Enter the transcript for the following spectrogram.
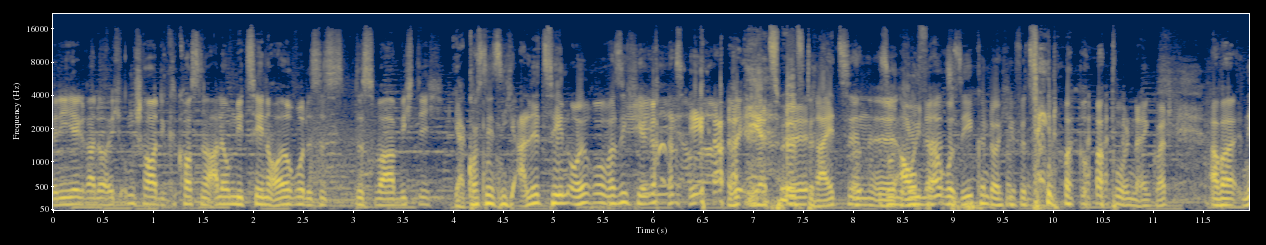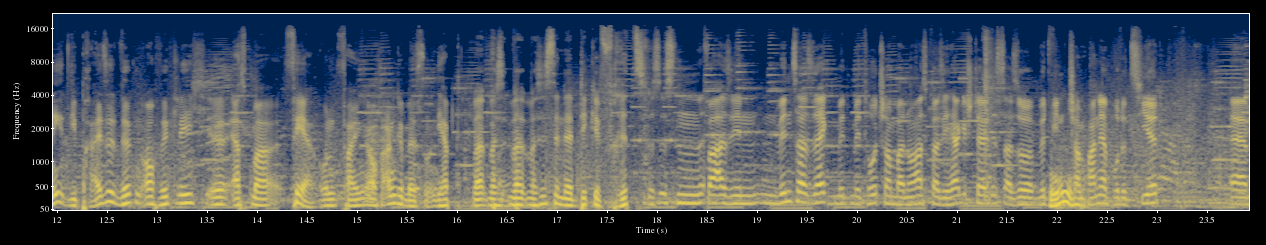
wenn ihr hier gerade euch umschaut, die kosten alle um die 10 Euro. Das, ist, das war wichtig. Ja, kosten jetzt nicht alle 10 Euro, was ich hier gerade sehe. Also eher 12, 13 so äh, ein Ruinar aufwärts. Rosé könnt ihr euch hier für 10 Euro abholen. Nein, Quatsch. Aber nee, die Preise wirken auch wirklich äh, erstmal fair und vor allem auch angemessen. Und ihr habt, Wa- Was, was, was ist denn der dicke Fritz? Das ist ein, quasi ein Winzersekt mit Methode Champagnoise quasi hergestellt ist. Also wird wie Oh. ein Champagner produziert. Ähm,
